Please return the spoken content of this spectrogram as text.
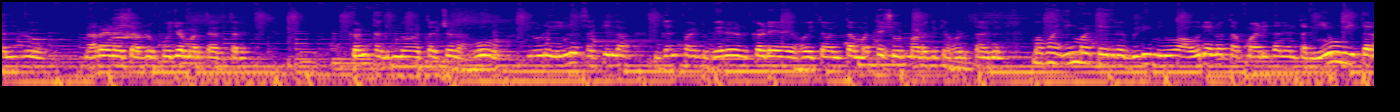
ಎಲ್ಲರೂ ನಾರಾಯಣಾಚಾರ್ಯರು ಪೂಜೆ ಮಾಡ್ತಾ ಇರ್ತಾರೆ. ಕಣ್ ತೆಗೆದು ತಕ್ಷಣ, ಓ, ಇವಳು ಇನ್ನೂ ಸತ್ತಿಲ್ಲ, ಗನ್ ಪಾಯಿಂಟ್ ಬೇರೆಯವ್ರ ಕಡೆ ಹೋಯ್ತಾ ಅಂತ ಮತ್ತೆ ಶೂಟ್ ಮಾಡೋದಕ್ಕೆ ಹೊಡ್ತಾ ಇದ್ದಾನೆ ಮಾವ, ಏನು ಮಾಡ್ತಾ ಇದ್ರೆ ಬಿಡಿ ನೀವು, ಅವರೇನೋ ತಪ್ಪು ಮಾಡಿದ್ದಾನೆ ಅಂತ ನೀವು ಈ ಥರ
